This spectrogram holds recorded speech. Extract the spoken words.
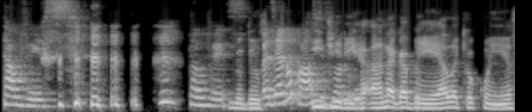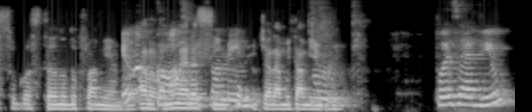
Talvez. Talvez. Meu Deus, Mas eu não gosto quem diria? A Ana Gabriela que eu conheço gostando do Flamengo. Eu não Ela não era do assim, Flamengo. a gente era muito amigo. Muito. Pois é, viu?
